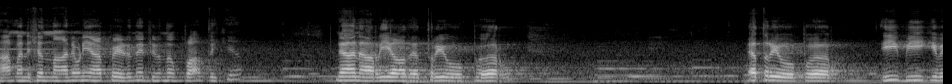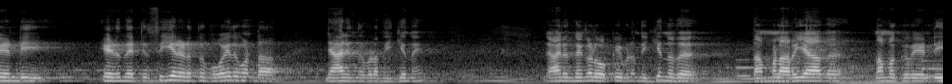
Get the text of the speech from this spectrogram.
ആ മനുഷ്യൻ നാല് മണിയായപ്പോൾ എഴുന്നേറ്റിരുന്നു പ്രാർത്ഥിക്കുക. ഞാൻ അറിയാതെ എത്രയോ പേർ എത്രയോ പേർ ഈ ബിക്ക് വേണ്ടി എഴുന്നേറ്റ് സീരെടുത്ത് പോയത് കൊണ്ടാണ് ഞാനിന്ന് ഇവിടെ നിൽക്കുന്നത് ഞാനും നിങ്ങളുമൊക്കെ ഇവിടെ നിൽക്കുന്നത് നമ്മളറിയാതെ നമുക്ക് വേണ്ടി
